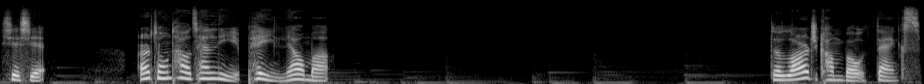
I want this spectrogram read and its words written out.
谢谢。儿童套餐里配饮料吗 ？The large combo, thanks.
